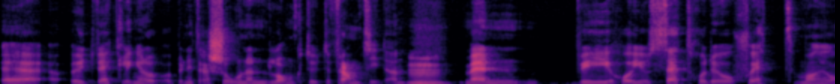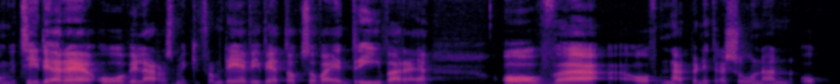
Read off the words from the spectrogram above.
eh, utvecklingen och penetrationen långt ut i framtiden. Men vi har ju sett hur det har skett många gånger tidigare och vi lär oss mycket från det. Vi vet också vad är drivare av, eh, av den här penetrationen och,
